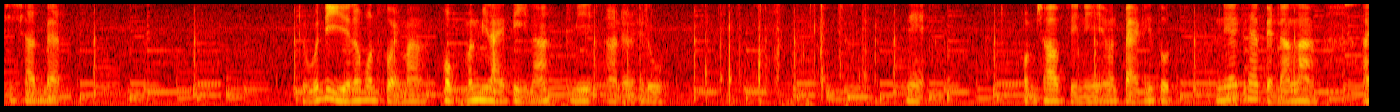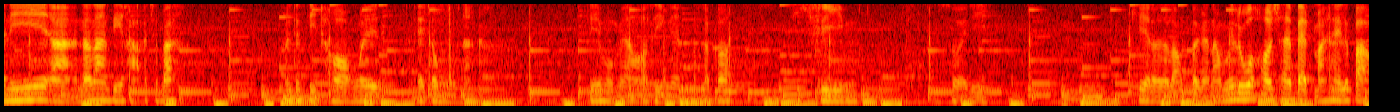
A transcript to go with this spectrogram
ที่ชาร์จแบต ถือว่าดีนะคนสวยมาก ผมมันมีหลายสีนะ มี อ่าเดี๋ยวให้ดู นี่ ผมชอบสีนี้มันแปลกที่สุด อันนี้แค่เปลี่ยนด้านล่าง อันนี้ อ่า ด้านล่างสีขาวใช่ปะ มันจะสีทองเว้ยไอตัวหมุนอะทีนี้ผมไม่เอาเอาสีเงิน แล้วก็สีครีม สวยดี โอเคเราจะลองเปิดกันนะ ไม่รู้ว่าเขาใช้แบตมาให้หรือเปล่า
